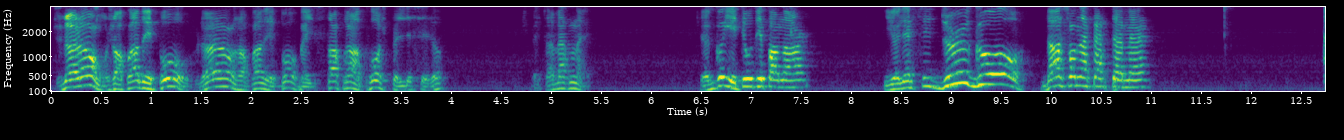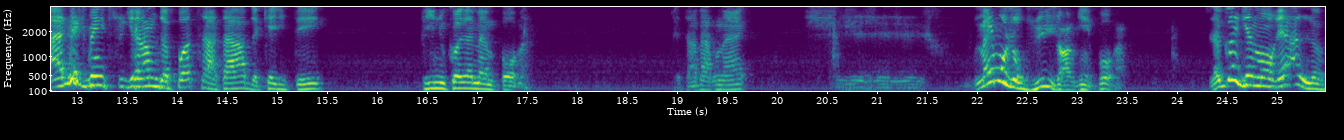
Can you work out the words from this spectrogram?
Je dis, non, non, j'en prendrai pas. Non, non, j'en prendrai pas. Ben, il dit, si t'en prends pas, je peux le laisser là. Je vais tabarnak. Le gars, il était au dépanneur. Il a laissé deux gars dans son appartement avec 28 grammes de potes à table de qualité. Puis il nous connaît même pas, man. Le tabarnak. Même aujourd'hui, j'en viens pas. Hein. Le gars, il vient de Montréal, là.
